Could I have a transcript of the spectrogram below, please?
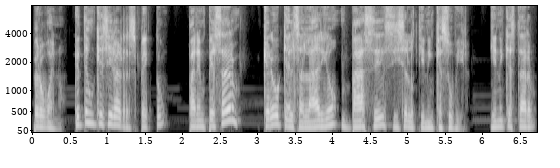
Pero bueno, ¿qué tengo que decir al respecto? Para empezar, creo que el salario base sí se lo tienen que subir. Tiene que estar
